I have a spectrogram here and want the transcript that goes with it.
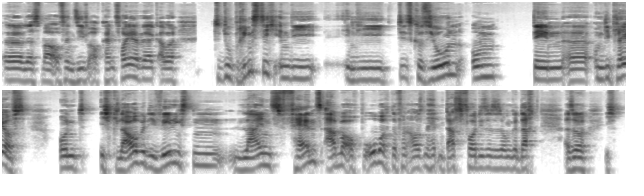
Äh, das war offensiv auch kein Feuerwerk, aber du, du bringst dich in die, in die Diskussion um den, äh, um die Playoffs. Und ich glaube, die wenigsten Lions-Fans, aber auch Beobachter von außen hätten das vor dieser Saison gedacht. Also ich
